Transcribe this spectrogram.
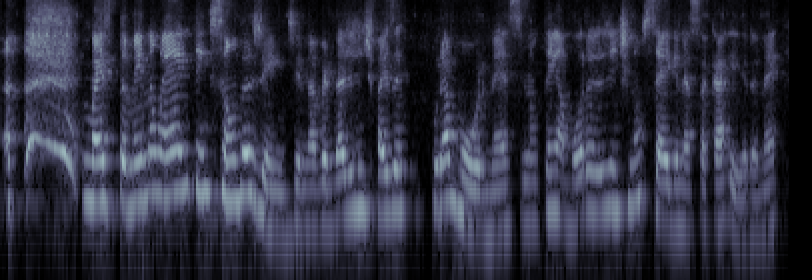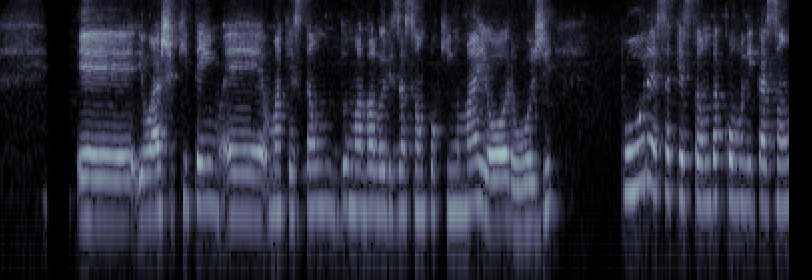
Mas também não é a intenção da gente. Na verdade, a gente faz é por amor, né? Se não tem amor, a gente não segue nessa carreira, né? É, eu acho que tem é, uma questão de uma valorização um pouquinho maior hoje, por essa questão da comunicação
